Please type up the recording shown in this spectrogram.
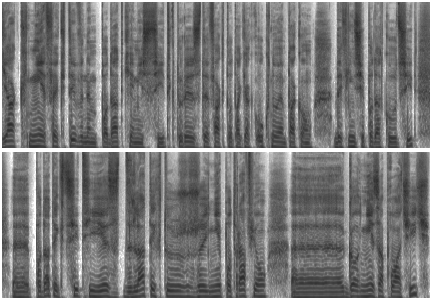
jak nieefektywnym podatkiem jest CIT, który jest de facto, tak jak uknąłem taką definicję podatku CIT, podatek CIT jest dla tych, którzy nie potrafią go nie zapłacić,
